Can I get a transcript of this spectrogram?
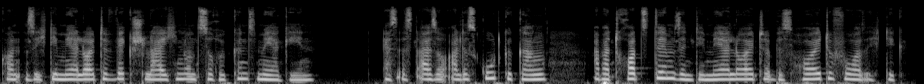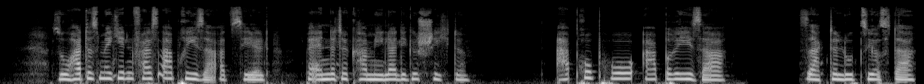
konnten sich die Meerleute wegschleichen und zurück ins Meer gehen. Es ist also alles gut gegangen, aber trotzdem sind die Meerleute bis heute vorsichtig. So hat es mir jedenfalls Abrisa erzählt, beendete Camilla die Geschichte. Apropos Abrisa, sagte Lucius da,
